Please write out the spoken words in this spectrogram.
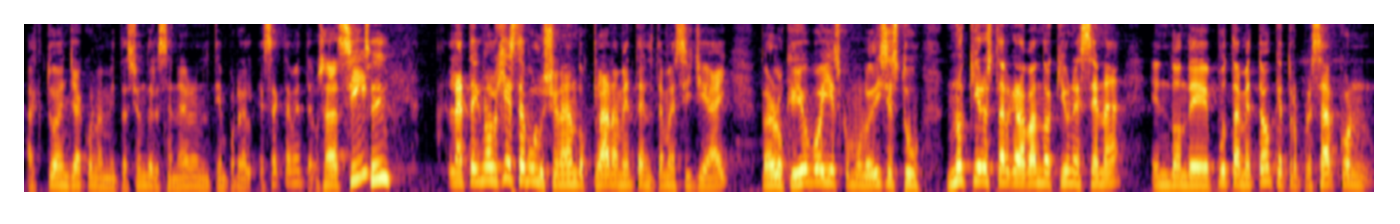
actúan ya con la ambientación del escenario en el tiempo real. Exactamente. O sea, sí, Sí, la tecnología está evolucionando claramente en el tema de CGI, pero lo que yo voy es, como lo dices tú, no quiero estar grabando aquí una escena en donde, puta, me tengo que tropezar con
